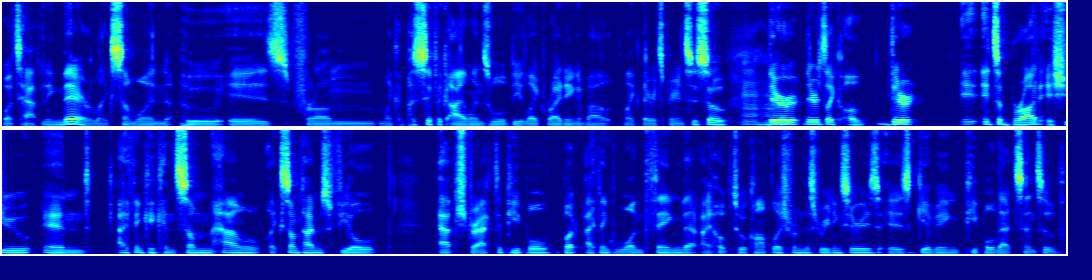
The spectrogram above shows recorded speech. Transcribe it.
what's happening there. Like someone who is from like the Pacific Islands will be like writing about like their experiences. So mm-hmm. there there's like a there it, it's a broad issue and I think it can somehow like sometimes feel abstract to people but i think one thing that i hope to accomplish from this reading series is giving people that sense of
